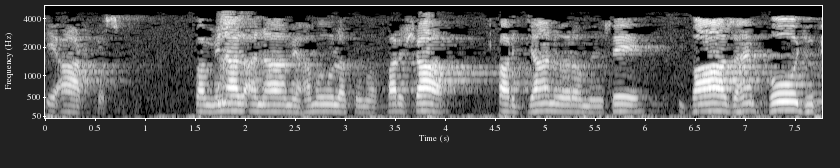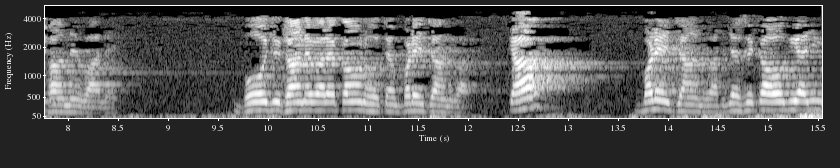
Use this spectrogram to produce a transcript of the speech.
یہ آٹھ قسم۔ منال انام حمول فرشا، اور جانوروں میں سے بعض ہیں بوجھ اٹھانے والے۔ بوجھ اٹھانے والے کون ہوتے ہیں؟ بڑے جانور۔ کیا؟ بڑے جانور۔ جیسے کیا ہو گیا جی؟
